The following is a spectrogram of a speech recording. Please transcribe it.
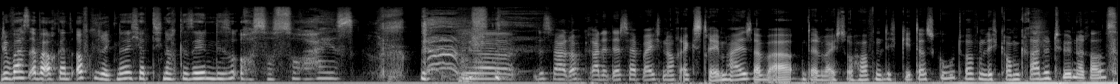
Du warst aber auch ganz aufgeregt, ne? Ich habe dich noch gesehen die so, oh, es ist so heiß. Ja, das war doch gerade deshalb, weil ich noch extrem heißer war. Und dann war ich so, hoffentlich geht das gut, hoffentlich kommen gerade Töne raus.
